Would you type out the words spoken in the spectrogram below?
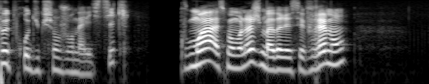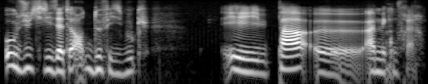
peu de production journalistique. moi, à ce moment-là, je m'adressais vraiment aux utilisateurs de Facebook et pas à mes confrères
